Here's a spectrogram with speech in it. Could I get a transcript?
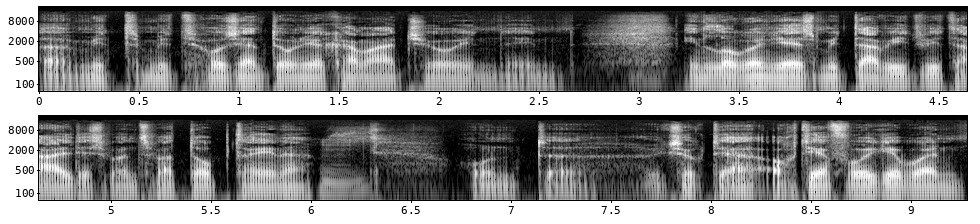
äh, mit, mit José Antonio Camacho, in, in, in Logroñés mit David Vital, das waren zwei Top-Trainer. Mhm. Und äh, wie gesagt, ja, auch die Erfolge waren,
